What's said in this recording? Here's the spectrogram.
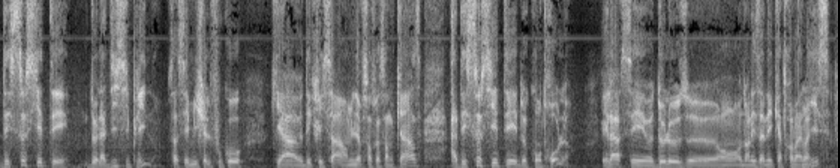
des sociétés de la discipline, ça c'est Michel Foucault qui a décrit ça en 1975, à des sociétés de contrôle. Et là, c'est Deleuze dans les années 90. Ouais.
